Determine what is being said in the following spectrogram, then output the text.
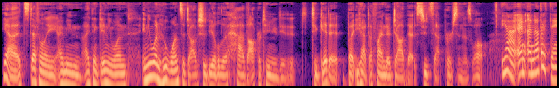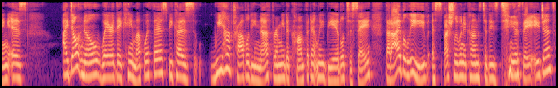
Yeah, it's definitely. I mean, I think anyone anyone who wants a job should be able to have the opportunity to, to get it, but you have to find a job that suits that person as well. Yeah, and another thing is I don't know where they came up with this because we have traveled enough for me to confidently be able to say that I believe, especially when it comes to these TSA agents,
